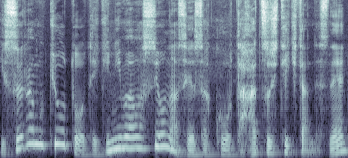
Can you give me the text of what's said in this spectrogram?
イススラム教徒を敵に回すような政策を多発してきたんですね。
